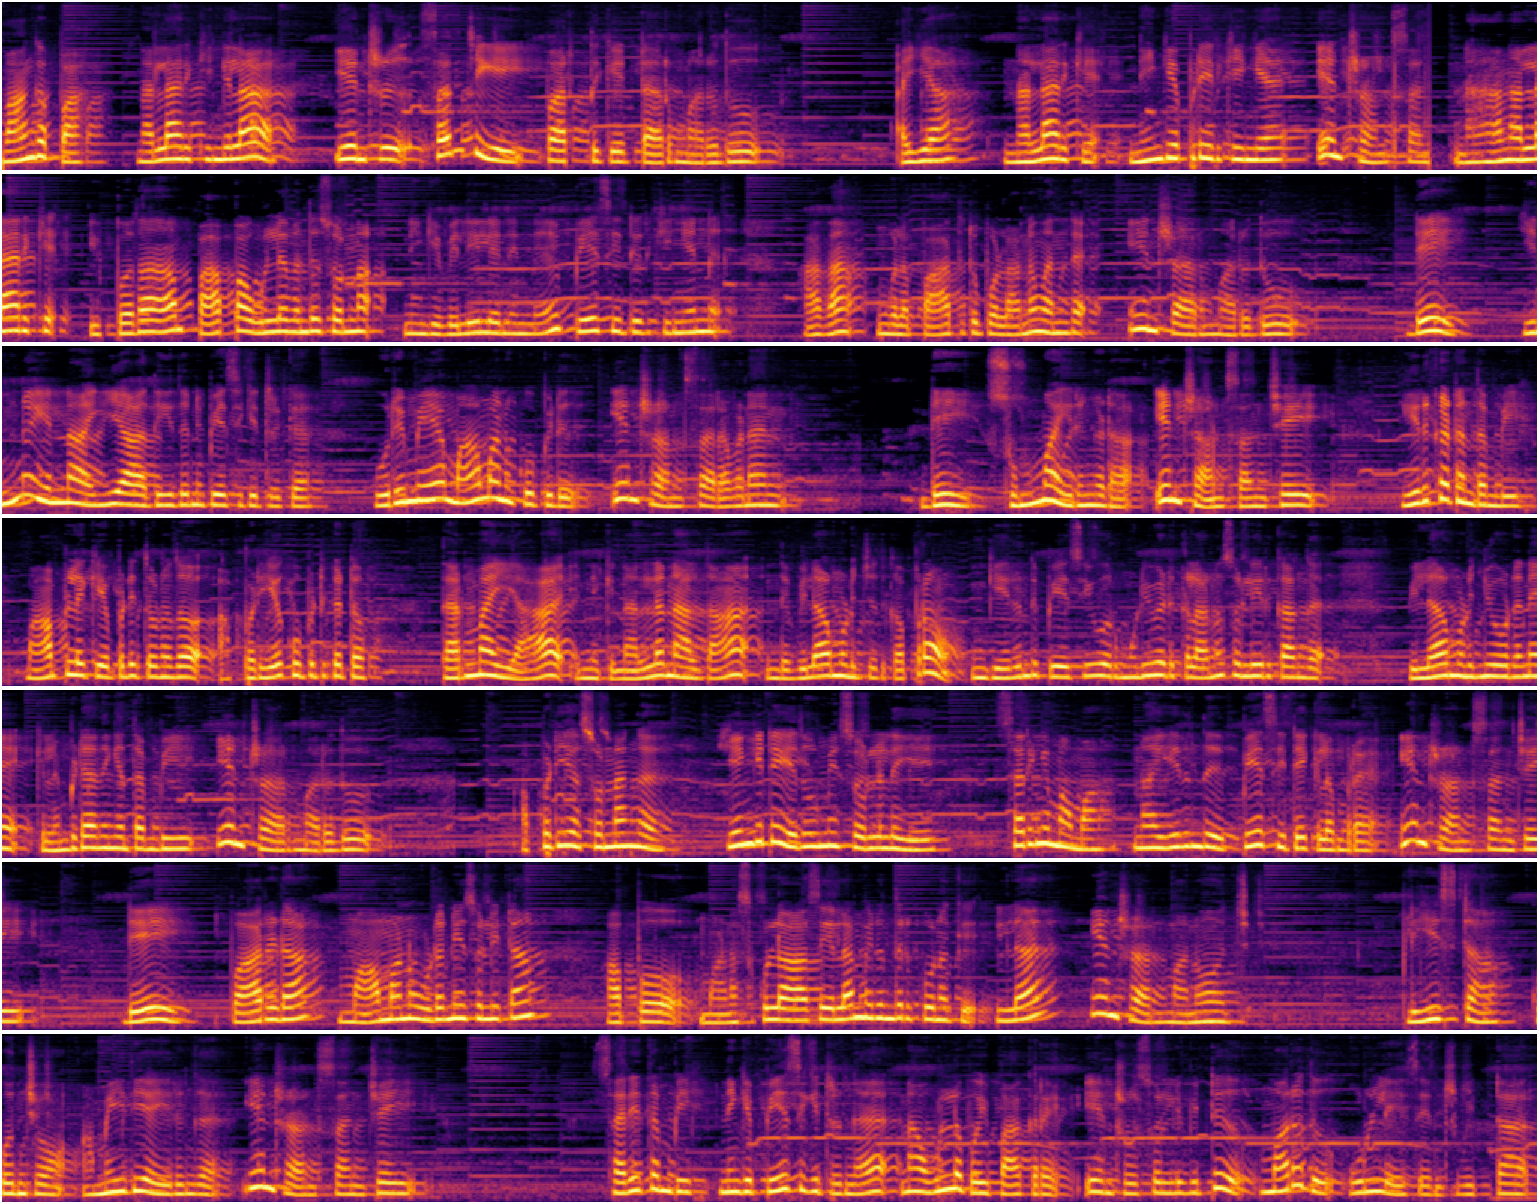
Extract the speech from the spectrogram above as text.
வாங்கப்பா நல்லா இருக்கீங்களா? என்று சஞ்சயை பார்த்து கேட்டார் மருது. ஐயா நல்லா இருக்கேன். நீங்க எப்படி இருக்கீங்க? என்றான் சஞ்சய் நான் நல்லா இருக்கேன். இப்போதான் பாப்பா உள்ளே வந்து சொன்னா நீங்கள் வெளியில் நின்று பேசிட்டு இருக்கீங்கன்னு. அதான் உங்களை பார்த்துட்டு போகலான்னு வந்தேன் என்றார் மருது. டேய் இன்னும் என்ன ஐயா அது இதுன்னு பேசிக்கிட்டு இருக்க? உரிமையாக மாமான்னு கூப்பிடு என்றான் சரவணன். டேய் சும்மா இருங்கடா என்றான் சஞ்சய். இருக்கட்டும் தம்பி. மாப்பிள்ளைக்கு எப்படி தோணுதோ அப்படியே கூப்பிட்டுக்கட்டும். தர்மா ஐயா இன்னைக்கு நல்ல நாள் தான். இந்த விழா முடிஞ்சதுக்கப்புறம் இங்கே இருந்து பேசி ஒரு முடிவெடுக்கலான்னு சொல்லியிருக்காங்க. விழா முடிஞ்ச உடனே கிளம்பிடாதீங்க தம்பி என்றார் மருது. அப்படியா சொன்னாங்க. என்கிட்ட எதுவுமே சொல்லலையே. சரிங்க மாமா நான் இருந்து பேசிட்டே கிளம்புறேன் என்றான் சஞ்சய். டேய் பாருடா மாமான்னு உடனே சொல்லிட்டான். அப்போ மனசுக்குள்ள ஆசையெல்லாம் இருந்திருக்கு உனக்கு இல்லை? என்றான் மனோஜ். ப்ளீஸ்டா கொஞ்சம் அமைதியாக இருங்க என்றான் சஞ்சய். சரி தம்பி நீங்கள் பேசிக்கிட்டு இருங்க நான் உள்ளே போய் பார்க்கறேன் என்று சொல்லிவிட்டு மருது உள்ளே சென்று விட்டார்.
